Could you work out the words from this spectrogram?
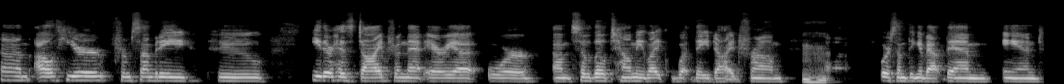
Um, I'll hear from somebody who either has died from that area, or um, so they'll tell me like what they died from, Mhm. or something about them and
